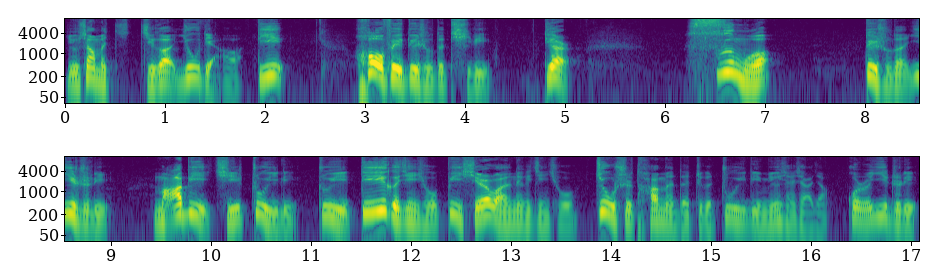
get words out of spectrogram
有下面几个优点啊。第一，耗费对手的体力；第二，撕磨对手的意志力，麻痹其注意力。注意，第一个进球，毕席尔瓦的那个进球，就是他们的这个注意力明显下降，或者意志力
